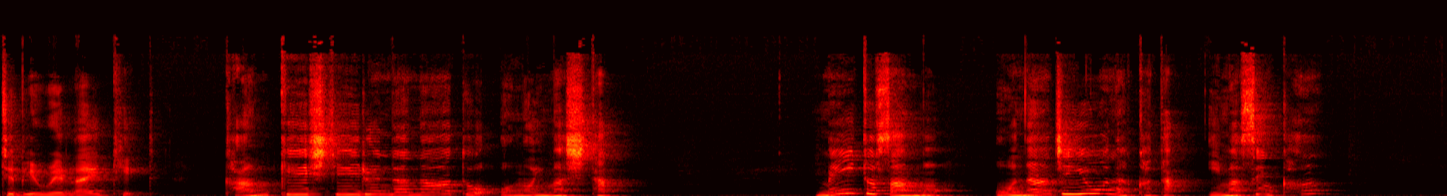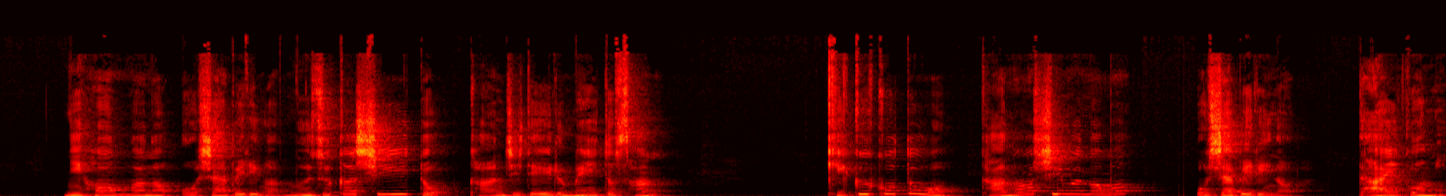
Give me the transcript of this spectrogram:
To be related 関係しているんだなぁと思いました。メイトさんも同じような方いませんか？日本語のおしゃべりが難しいと感じているメイトさん。聞くことを楽しむのもおしゃべりの醍醐味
